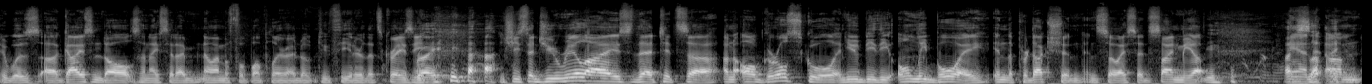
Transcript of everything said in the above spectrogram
It was uh, Guys and Dolls, and I said, I'm, "No, I'm a football player. I don't do theater. That's crazy." Right. and she said, "Do you realize that it's uh, an all-girls school, and you'd be the only boy in the production?" And so I said, "Sign me up." and um,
